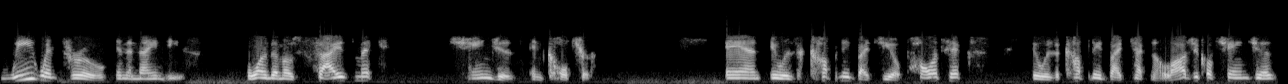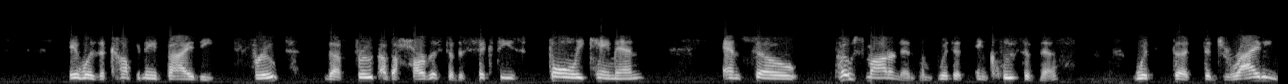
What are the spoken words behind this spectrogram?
we went through in the 90s one of the most seismic changes in culture. And it was accompanied by geopolitics. It was accompanied by technological changes. It was accompanied by the fruit, the fruit of the harvest of the 60s fully came in. And so postmodernism, with its inclusiveness, with the, the driving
